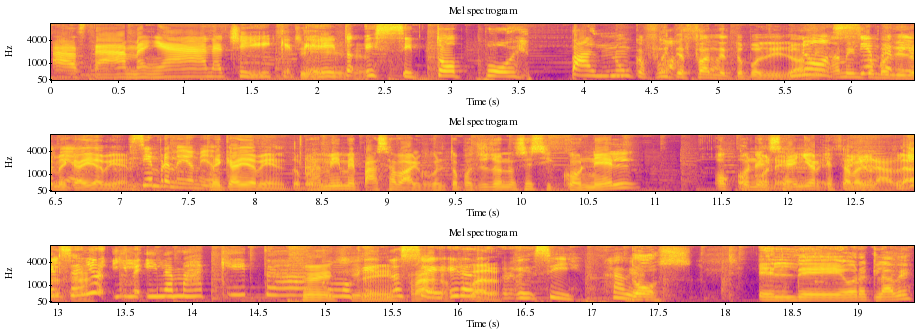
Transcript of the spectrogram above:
hasta mañana, chiquitito. Sí, Ese topo espantoso. Nunca fuiste fan del topollillo. A No, mí, a mí el siempre topollillo me me caía bien. Siempre me dio miedo. Me caía bien el topollillo. A mí me pasaba algo con el topo. Yo no sé si con él o con, el con el- señor el que estaba al señor, lado. claro. El señor y la, y la maqueta, Sí, como sí. que, no Sí, sé, raro, era. raro. eh, sí, Javier. Dos. El de hora clave.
